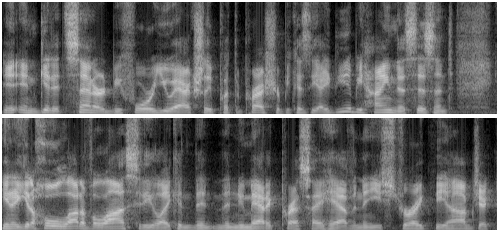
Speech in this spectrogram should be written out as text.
and get it centered before you actually put the pressure because the idea behind this isn't you know you get a whole lot of velocity like in the, the, pneumatic press I have and then you strike the object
